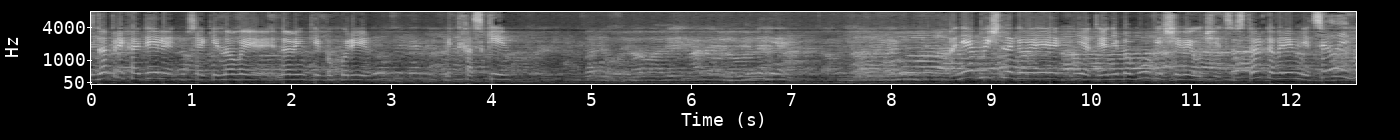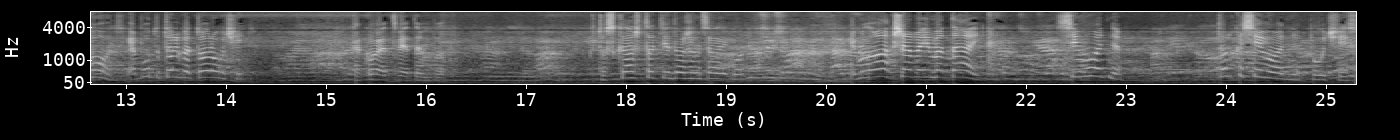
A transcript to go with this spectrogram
Туда приходили всякие новые, новенькие бахури, митхаски. Обычно говорили, нет, я не могу в Ешеве учиться, столько времени, целый год, я буду только Тору учить. Какой ответ им был? Кто сказал, что ты должен целый год? Имлуах Шаба и Матай. Сегодня. Только сегодня поучись.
